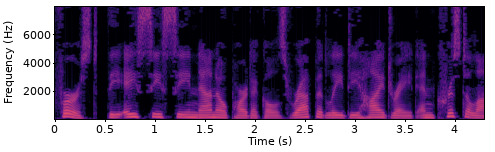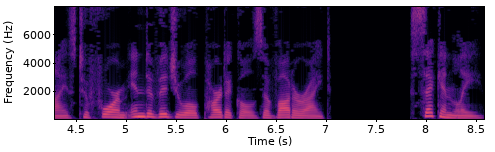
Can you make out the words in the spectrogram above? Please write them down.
First, the ACC nanoparticles rapidly dehydrate and crystallize to form individual particles of vaterite. Secondly,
